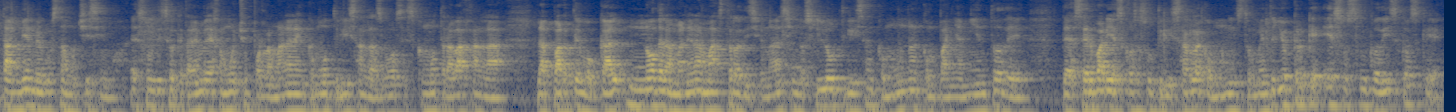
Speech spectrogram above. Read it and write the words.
también me gusta muchísimo. Es un disco que también me deja mucho por la manera en cómo utilizan las voces, cómo trabajan la, la parte vocal, no de la manera más tradicional, sino sí lo utilizan como un acompañamiento de, de, hacer varias cosas, utilizarla como un instrumento. Yo creo que esos cinco discos que,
